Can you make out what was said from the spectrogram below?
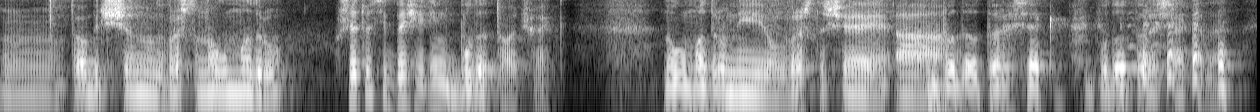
М- той обичаше да връща много мъдро. Защото си беше един Буда този човек. Много мъдро ми отвръщаше... А... Буда от Орешака. Буда от Орешака, да.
